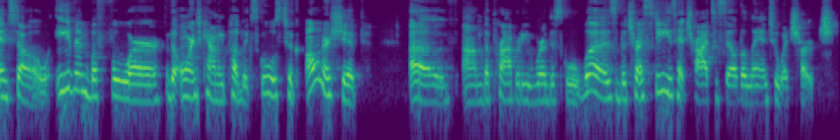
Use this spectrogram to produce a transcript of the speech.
And so even before the Orange County Public Schools took ownership of um, the property where the school was, the trustees had tried to sell the land to a church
